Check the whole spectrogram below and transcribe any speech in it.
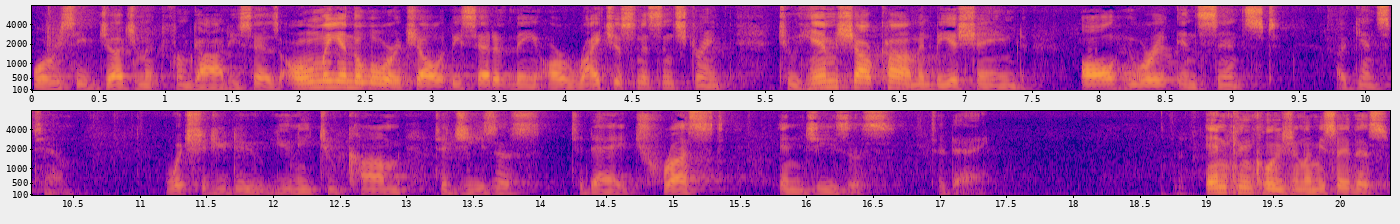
will receive judgment from God. He says, Only in the Lord shall it be said of me, are righteousness and strength. To him shall come and be ashamed all who are incensed against him. What should you do? You need to come to Jesus today. Trust in Jesus today. In conclusion, let me say this.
